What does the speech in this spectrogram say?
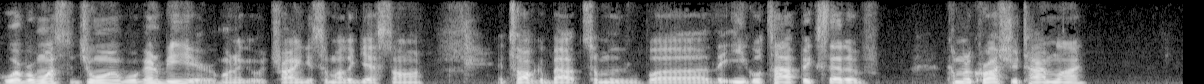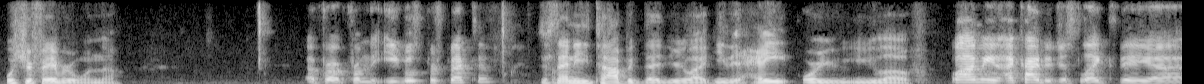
whoever wants to join, we're gonna be here. We're gonna go try and get some other guests on and talk about some of uh, the Eagle topics that have coming across your timeline. What's your favorite one though? Uh, from, from the Eagles' perspective, Just any topic that you're like either hate or you, you love. well, I mean, I kind of just like the, uh,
